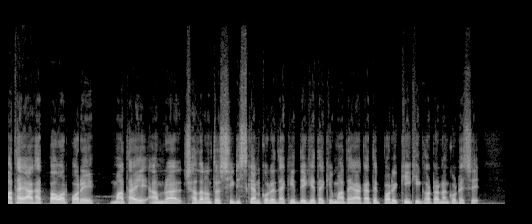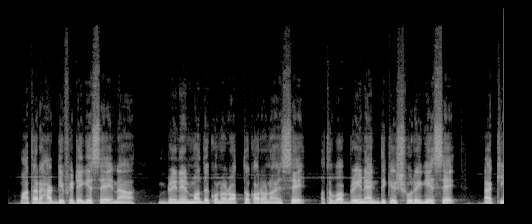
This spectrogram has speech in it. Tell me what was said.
মাথায় আঘাত পাওয়ার পরে মাথায় আমরা সাধারণত সিটি স্ক্যান করে থাকি, দেখে থাকি মাথায় আঘাতের পরে কী কী ঘটনা ঘটেছে। মাথার হাড্ডি ফেটে গেছে না ব্রেনের মধ্যে কোনো রক্তকরণ হয়েছে অথবা ব্রেন একদিকে সরে গিয়েছে, না কী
